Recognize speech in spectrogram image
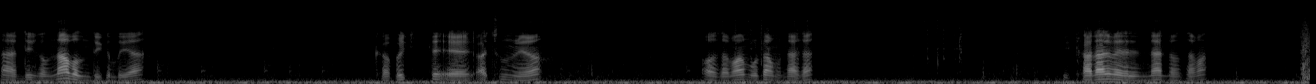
Ha Deagle. Ne yapalım Deagle'ı ya? Kapı kilitli, e, açılmıyor. O zaman buradan mı? Nereden? Bir karar verelim. Nerede o zaman? Hmm,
